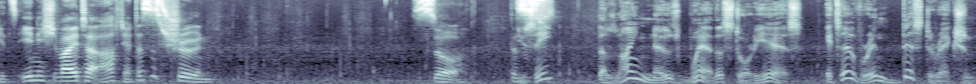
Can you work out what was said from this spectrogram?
Geht's eh nicht weiter. Ach ja, das ist schön. So. Das You see? The line knows where the story is. It's over in this direction.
